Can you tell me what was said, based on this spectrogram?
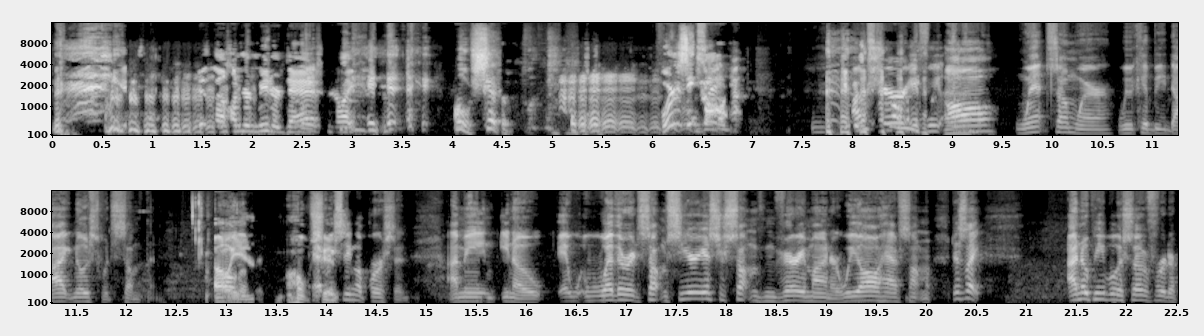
It's a hundred meter dash. Like, oh shit! Where does he go? I'm sure if we all went somewhere, we could be diagnosed with something. Oh yeah. Oh every shit. single person. I mean, you know, it, whether it's something serious or something very minor, we all have something. Just like I know people who suffer to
